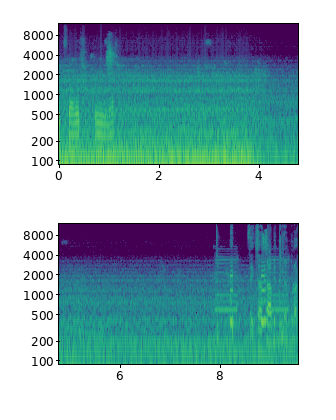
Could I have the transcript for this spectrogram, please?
Efsane çıktı yine. 80 sabit mi Burak?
